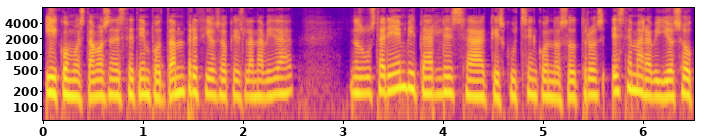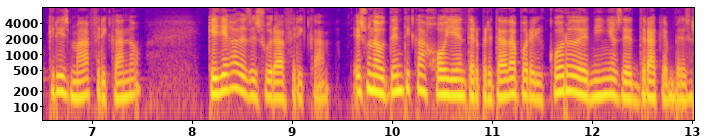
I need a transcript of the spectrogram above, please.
Y como estamos en este tiempo tan precioso que es la Navidad, nos gustaría invitarles a que escuchen con nosotros este maravilloso crisma africano que llega desde Sudáfrica. Es una auténtica joya interpretada por el coro de niños de Drakensberg.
